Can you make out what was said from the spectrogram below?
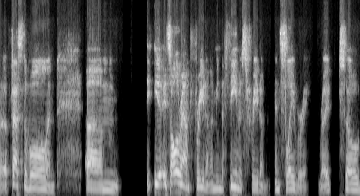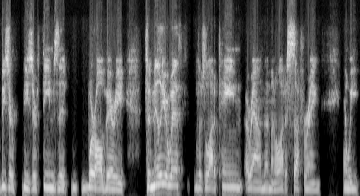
uh, festival, and um, it, it's all around freedom. I mean, the theme is freedom and slavery, right? So these are these are themes that we're all very familiar with. There's a lot of pain around them and a lot of suffering, and we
